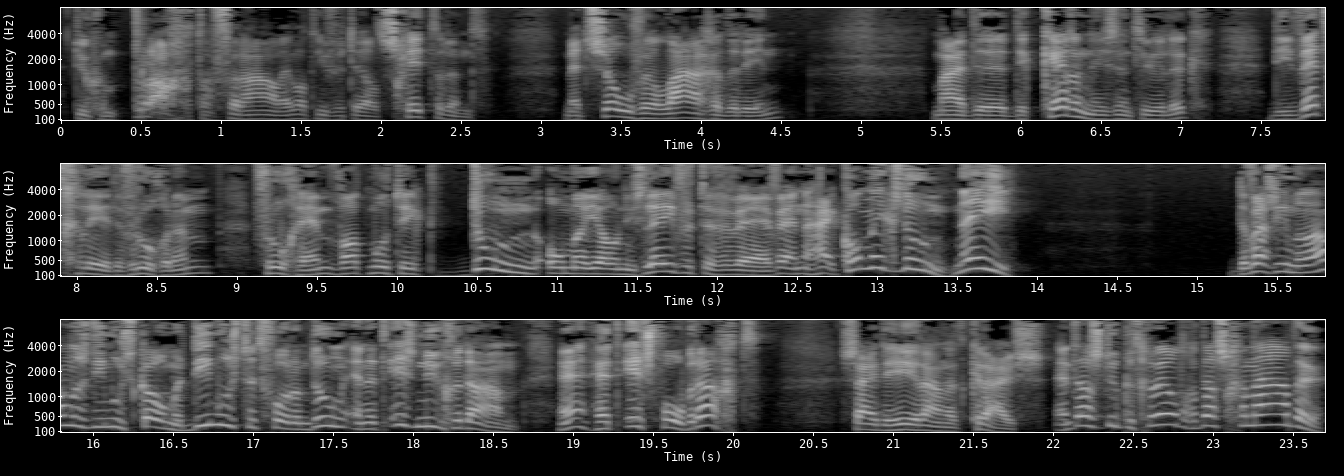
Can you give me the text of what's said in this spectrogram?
Natuurlijk een prachtig verhaal hè, wat hij vertelt, schitterend. Met zoveel lagen erin. Maar de, de kern is natuurlijk, die wetgeleerde vroeg hem, vroeg hem, wat moet ik doen om mijn Jonisch leven te verwerven? En hij kon niks doen, nee. Er was iemand anders die moest komen, die moest het voor hem doen en het is nu gedaan. het is volbracht, zei de Heer aan het kruis. En dat is natuurlijk het geweldige, dat is genade.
